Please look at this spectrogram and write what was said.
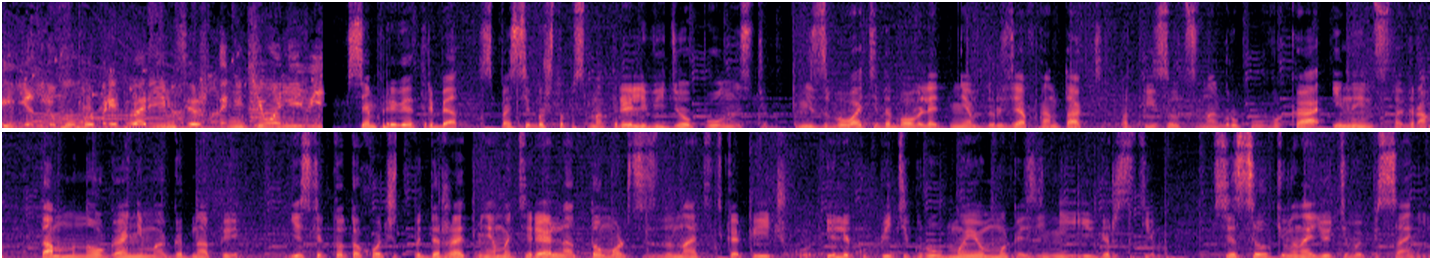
Я думал, мы притворимся, что ничего не видим. Всем привет, ребят! Спасибо, что посмотрели видео полностью. Не забывайте добавлять меня в друзья ВКонтакте, подписываться на группу ВК и на Инстаграм. Там много аниме-годноты. Если кто-то хочет поддержать меня материально, то можете задонатить копеечку или купить игру в моем магазине игр Steam. Все ссылки вы найдете в описании.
